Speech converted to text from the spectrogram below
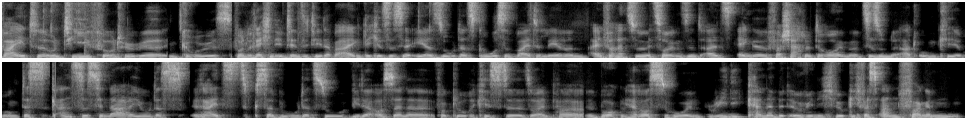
Weite und Tiefe und Höhe Größe von Rechenintensität, aber eigentlich ist es ja eher so, dass große, weite Lehren einfacher zu erzeugen sind als enge, verschachtelte Räume. Das ist so eine Art Umkehrung. Das ganze Szenario, das reizt Xabu dazu, wieder aus seiner Folklorekiste so ein paar Brocken herauszuholen. Reedy kann damit irgendwie nicht wirklich was anfangen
